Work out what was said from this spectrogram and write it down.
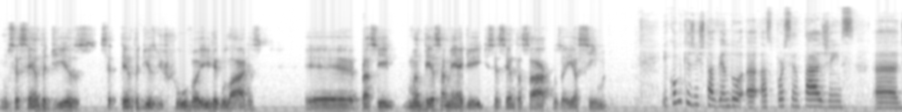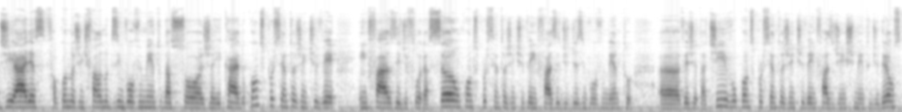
uns 60 dias, 70 dias de chuva irregulares, é, para se manter essa média aí de 60 sacos aí acima. E como que a gente está vendo uh, as porcentagens uh, quando a gente fala no desenvolvimento da soja, Ricardo, quantos por cento a gente vê em fase de floração, quantos por cento a gente vê em fase de desenvolvimento uh, vegetativo, quantos por cento a gente vê em fase de enchimento de grãos?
